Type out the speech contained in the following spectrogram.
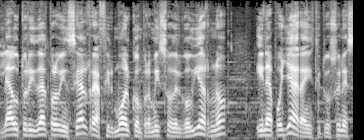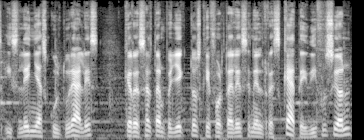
La autoridad provincial reafirmó el compromiso del gobierno en apoyar a instituciones isleñas culturales que resaltan proyectos que fortalecen el rescate y difusión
